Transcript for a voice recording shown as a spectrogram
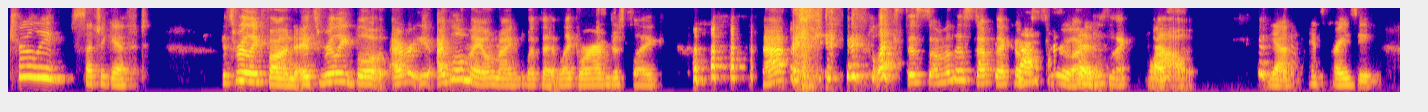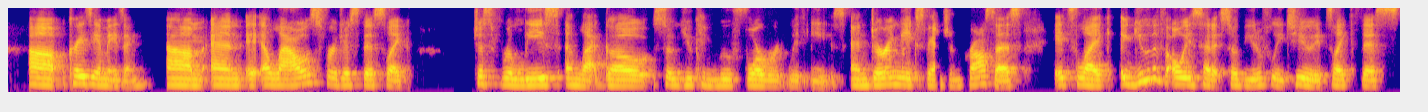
Truly such a gift it's really fun it's really blow every i blow my own mind with it like where i'm just like that like the some of the stuff that comes through i'm just like wow yeah, it's crazy. Uh, crazy amazing. Um, and it allows for just this like just release and let go so you can move forward with ease. And during the expansion process, it's like you have always said it so beautifully too. It's like this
